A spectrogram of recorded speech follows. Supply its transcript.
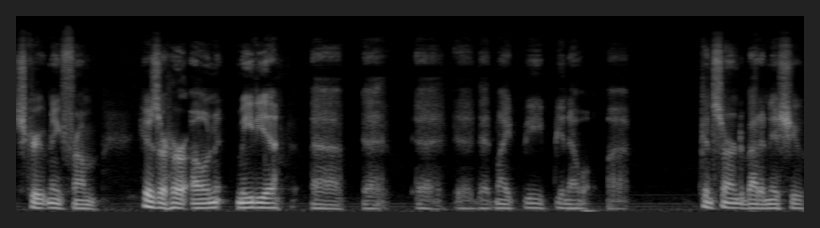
scrutiny from his or her own media uh, uh, uh, that might be, you know, concerned about an issue.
